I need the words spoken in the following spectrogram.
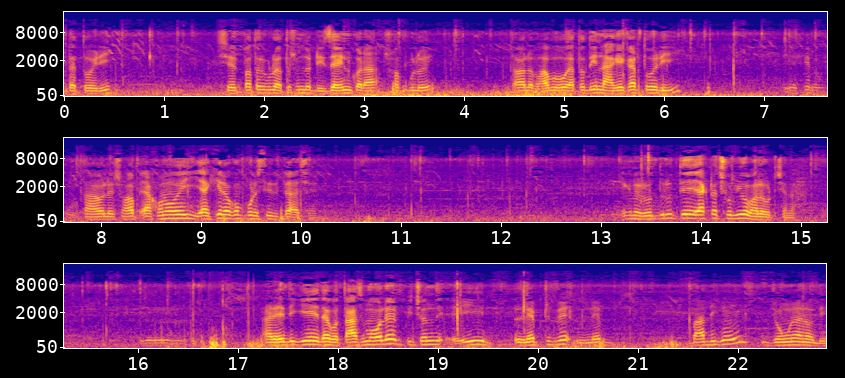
এটা তৈরি। শ্বেত পাথরগুলো এত সুন্দর ডিজাইন করা সবগুলোই। তাহলে ভাবো, এতদিন আগেকার তৈরি। তাহলে সব এখনও ওই একই রকম পরিস্থিতিতে আছে। এখানে রুদ্রুতে একটা ছবিও ভালো উঠছে না। আর এদিকে দেখো, তাজমহলের পিছন এই লেফট লেফট বাদিকেই যমুনা নদী।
